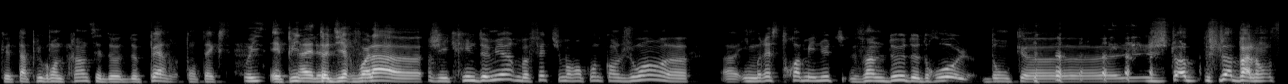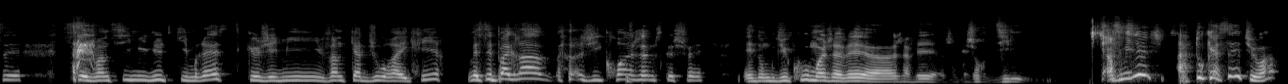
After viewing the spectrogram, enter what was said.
que ta plus grande crainte, c'est de, de perdre ton texte. Oui. Et puis, le- te dire, voilà, euh, j'ai écrit une demi-heure, mais au fait, je me rends compte qu'en le jouant, euh, euh, il me reste 3 minutes 22 de drôle. Donc, je, dois, je dois balancer ces 26 minutes qui me restent, que j'ai mis 24 jours à écrire. Mais c'est pas grave, j'y crois, j'aime ce que je fais. Et donc, du coup, moi, j'avais euh, j'avais genre 10, 15 minutes à tout casser, tu vois.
